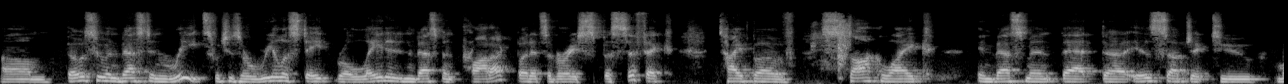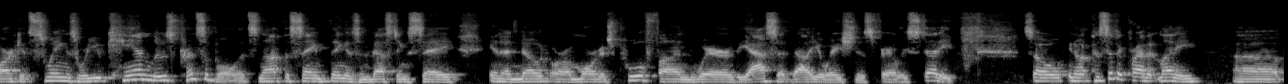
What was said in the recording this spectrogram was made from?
Um, those who invest in REITs, which is a real estate related investment product, but it's a very specific type of stock like investment that uh, is subject to market swings where you can lose principal. It's not the same thing as investing, say, in a note or a mortgage pool fund where the asset valuation is fairly steady. So, you know, at Pacific Private Money, uh,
